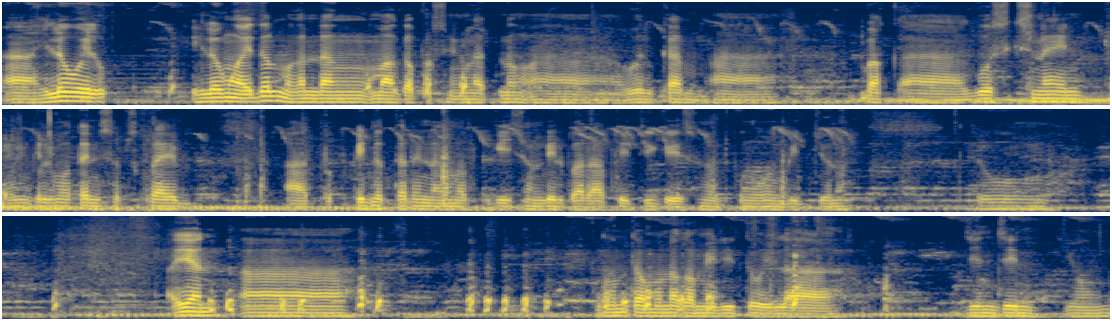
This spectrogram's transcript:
Ah, hello, wel- hello mga idol. Magandang umaga pa sa inyong lahat, no? Ah, welcome. Ah, back ah, Go 69. Huwag kalimutan i-subscribe at pindot na rin ang notification bell para update you guys sunod kong mga video, no? So, ayan. Ah, pumunta muna kami dito ila Jinjin, yung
